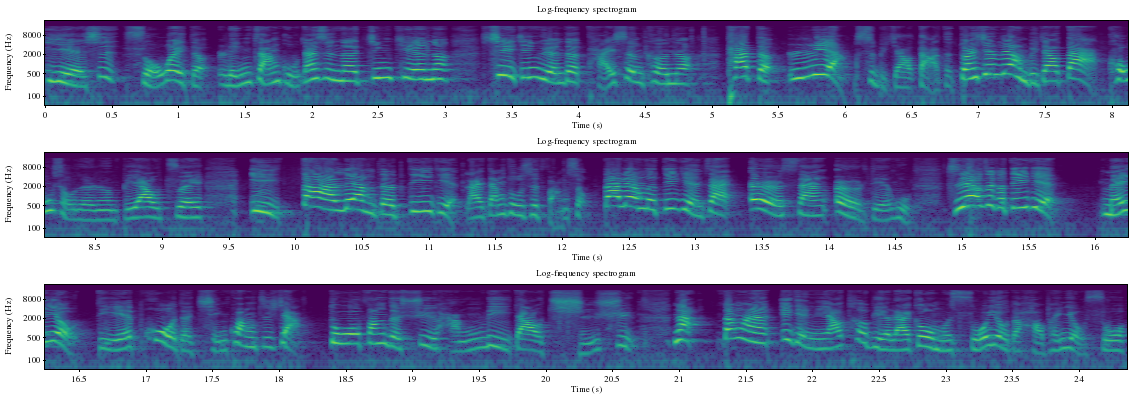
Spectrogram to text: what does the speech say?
也是所谓的领涨股，但是呢今天呢矽晶圆的台胜科。呢，它的量是比较大的，短线量比较大，空手的人不要追，以大量的低点来当做是防守，大量的低点在二三二点五，只要这个低点没有跌破的情况之下。多方的续航力道持续，那当然一点你要特别来跟我们所有的好朋友说，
